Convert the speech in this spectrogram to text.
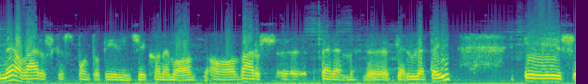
ne a városközpontot érintsék, hanem a, a város perem kerületeit, és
